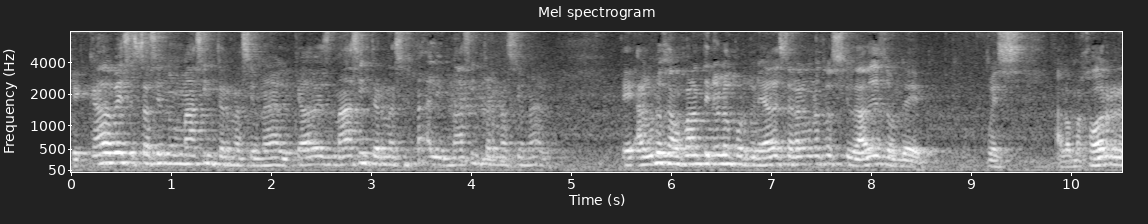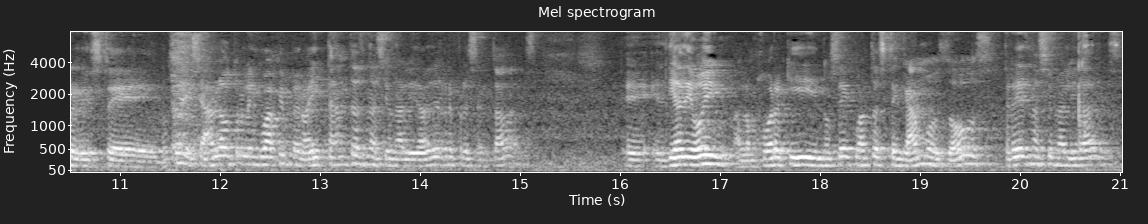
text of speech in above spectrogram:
que cada vez está siendo más internacional, cada vez más internacional y más internacional. Eh, algunos a lo mejor han tenido la oportunidad de estar en algunas otras ciudades donde, pues, a lo mejor, este, no sé, se habla otro lenguaje, pero hay tantas nacionalidades representadas. Eh, el día de hoy, a lo mejor aquí, no sé cuántas tengamos, dos, tres nacionalidades,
